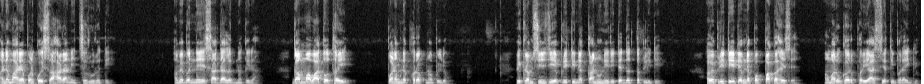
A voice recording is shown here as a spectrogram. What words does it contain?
અને મારે પણ કોઈ સહારાની જરૂર હતી. અમે બંનેએ સાદા લગ્ન કર્યા. ગામમાં વાતો થઈ, પણ અમને ફરક ન પડ્યો. વિક્રમસિંહજીએ પ્રીતિને કાનૂની રીતે દત્તક લીધી. હવે પ્રીતિ તેમને પપ્પા કહે છે. અમારું ઘર ફરી હાસ્યથી ભરાઈ ગયું.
